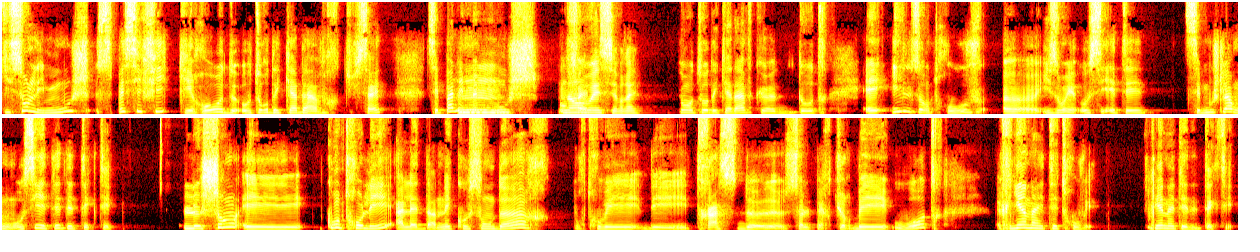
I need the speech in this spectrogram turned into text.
qui sont les mouches spécifiques qui rôdent autour des cadavres, tu sais. C'est pas les mmh. mêmes mouches. En non, oui, c'est vrai. Autour des cadavres que d'autres. Et ils en trouvent, euh, ils ont aussi été, ces mouches-là ont aussi été détectées. Le champ est contrôlé à l'aide d'un échosondeur pour trouver des traces de sol perturbé ou autre. Rien n'a été trouvé. Rien n'a été détecté.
